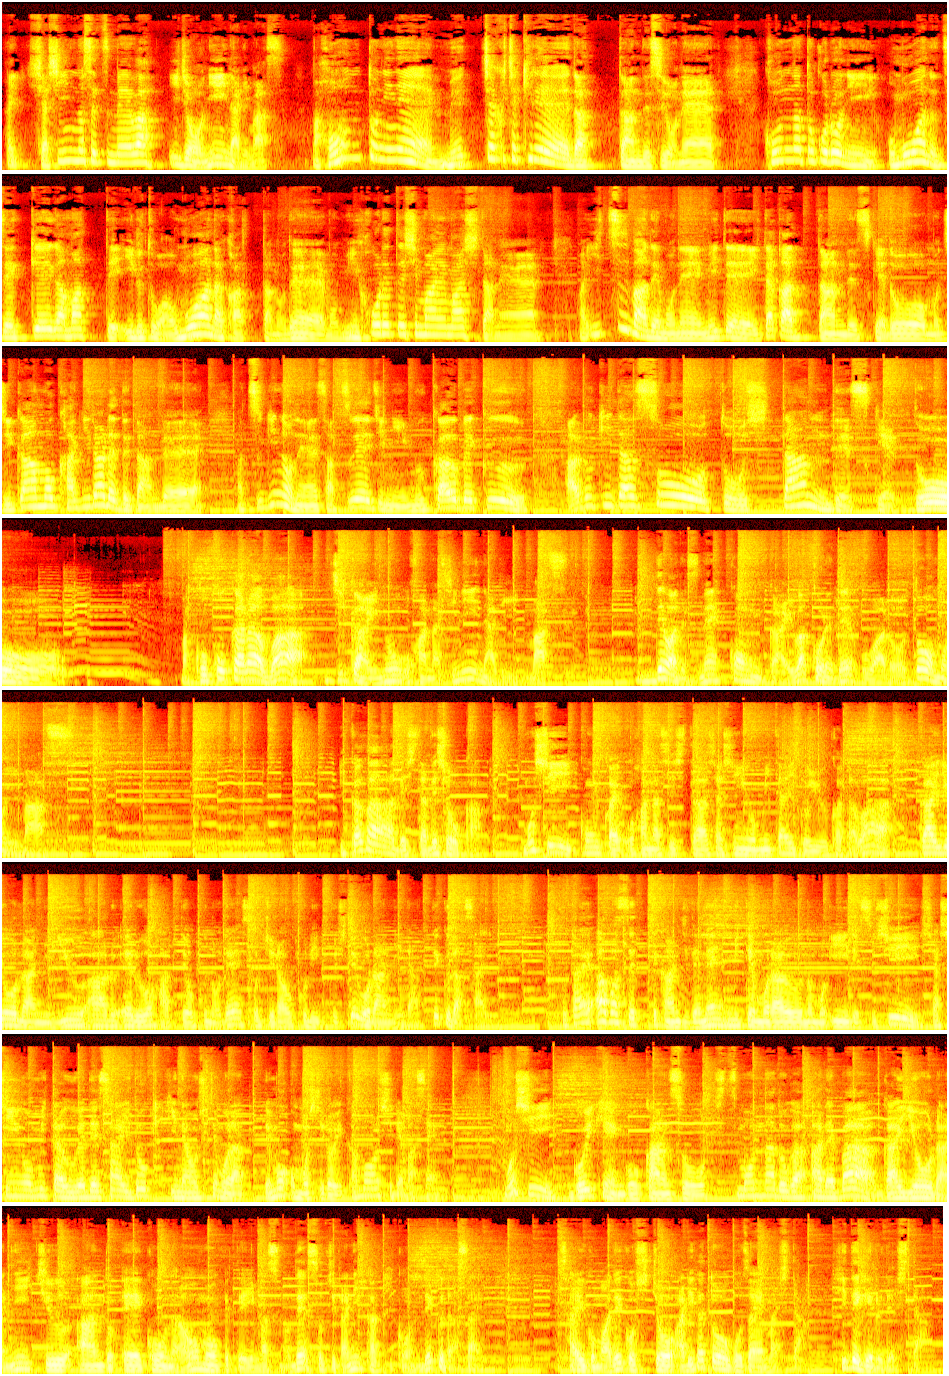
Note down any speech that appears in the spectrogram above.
はい。写真の説明は以上になります。まあ、本当にね、めちゃくちゃ綺麗だったんですよね。こんなところに思わぬ絶景が待っているとは思わなかったので、もう見惚れてしまいましたね。ま、いつまでもね、見ていたかったんですけど、もう時間も限られてたんで、ま、次のね、撮影時に向かうべく歩き出そうとしたんですけど、まあ、ここからは次回のお話になります。ではですね、今回はこれで終わろうと思います。いかがでしたでしょうか？もし今回お話しした写真を見たいという方は概要欄に URL を貼っておくのでそちらをクリックしてご覧になってください。答え合わせって感じでね見てもらうのもいいですし写真を見た上で再度聞き直してもらっても面白いかもしれませんもしご意見ご感想質問などがあれば概要欄に Q&A コーナーを設けていますのでそちらに書き込んでください。最後までご視聴ありがとうございました。ヒデゲルでした。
